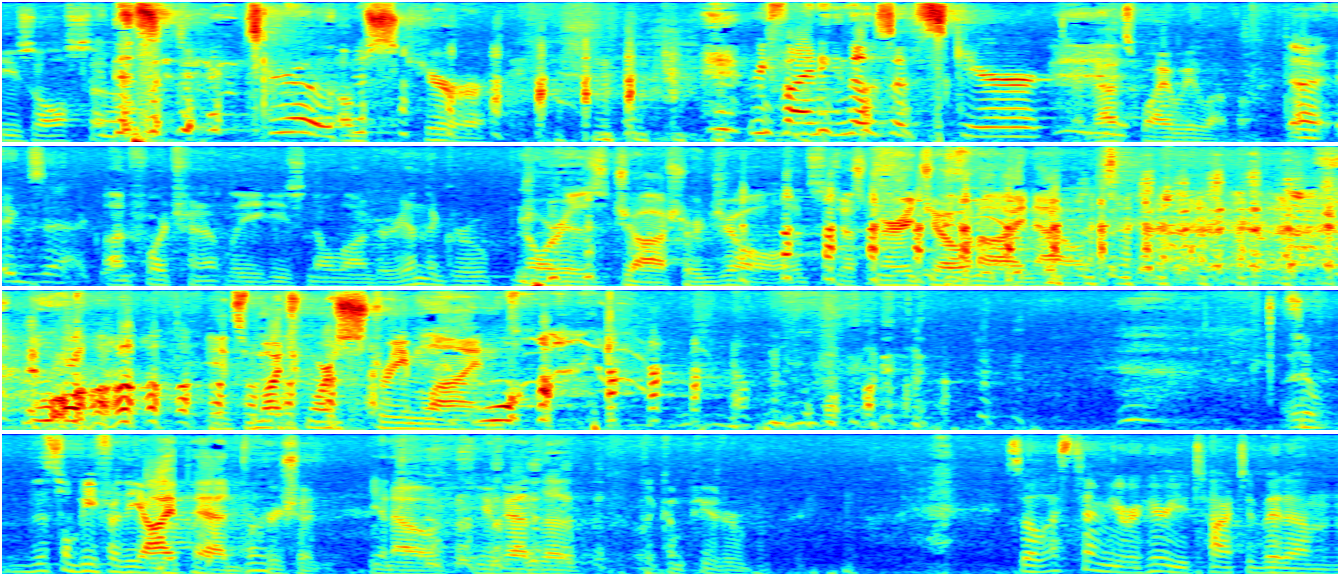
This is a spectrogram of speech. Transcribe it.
he's also That's true. obscure, Refining those obscure. and that's why we love him. Uh, exactly. Unfortunately, he's no longer in the group, nor is Josh or Joel. It's just Mary Jo and I now. It's much more streamlined. So this will be for the iPad version. You know, you had the, the computer. So last time you were here, you talked a bit um,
